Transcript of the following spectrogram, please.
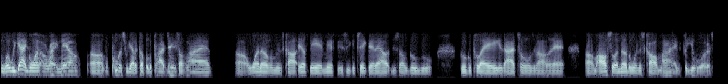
what we got going on right now, um, of course, we got a couple of projects online. Uh, one of them is called FED Memphis. You can check that out. It's on Google, Google Play, iTunes, and all of that. Um, also, another one is called Mine for Yours.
